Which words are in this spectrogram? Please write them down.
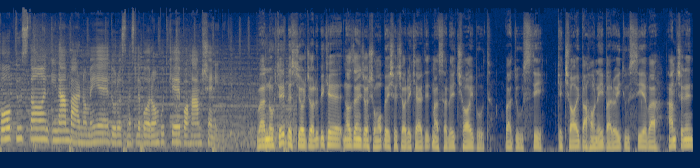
خب دوستان اینم برنامه درست مثل باران بود که با هم شنیدیم. و نکته بسیار جالبی که نازنین جان شما بهش اشاره کردید مسئله چای بود و دوستی که چای بهانه برای دوستیه و همچنین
